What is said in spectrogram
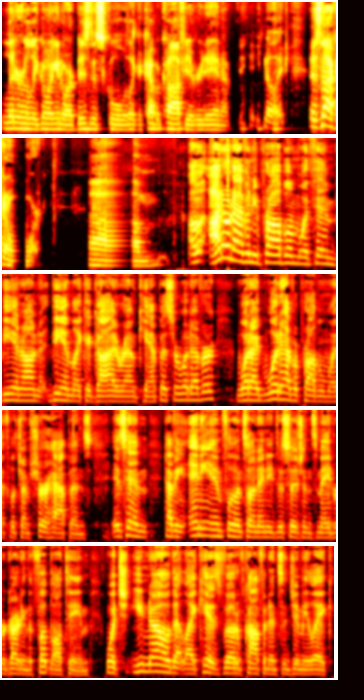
literally going into our business school with like a cup of coffee every day, and a, you know, like it's not going to work. Um, I don't have any problem with him being on being like a guy around campus or whatever. What I would have a problem with, which I'm sure happens, is him having any influence on any decisions made regarding the football team, which you know that like his vote of confidence in Jimmy Lake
